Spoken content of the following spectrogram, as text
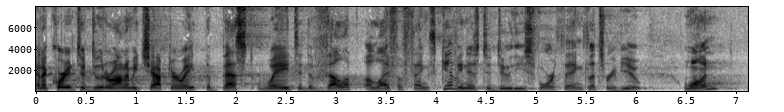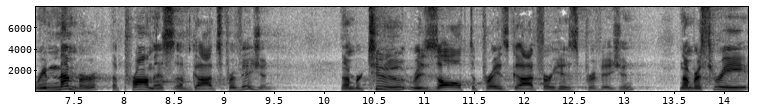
And according to Deuteronomy chapter 8, the best way to develop a life of thanksgiving is to do these four things. Let's review. One, remember the promise of God's provision. Number two, resolve to praise God for his provision. Number three,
